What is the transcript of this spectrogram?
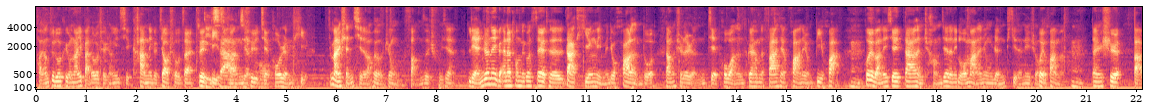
好像最多可以容纳一百多个学生一起看那个教授在最底层去解剖人体，就蛮神奇的吧？会有这种房子出现。连着那个 anatomical theater 的大厅里面就画了很多当时的人解剖完了跟他们的发现画那种壁画，嗯会把那些大家很常见的那罗马的那种人体的那种绘画嘛，嗯但是把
